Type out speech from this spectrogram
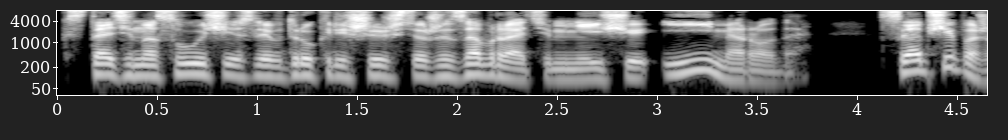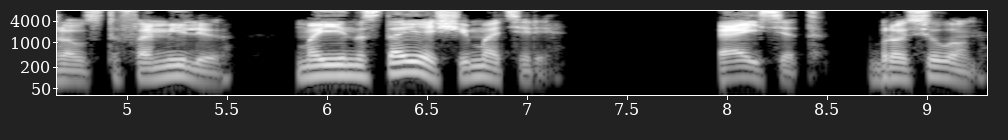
Кстати, на случай, если вдруг решишь все же забрать у меня еще и имя рода, сообщи, пожалуйста, фамилию моей настоящей матери». «Айсет», — бросил он.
